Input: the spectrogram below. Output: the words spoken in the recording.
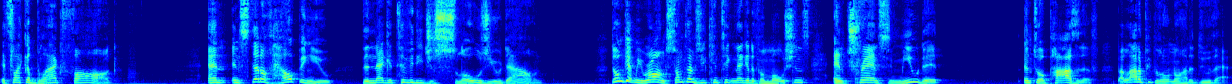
It's like a black fog. And instead of helping you, the negativity just slows you down. Don't get me wrong, sometimes you can take negative emotions and transmute it into a positive. But a lot of people don't know how to do that.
